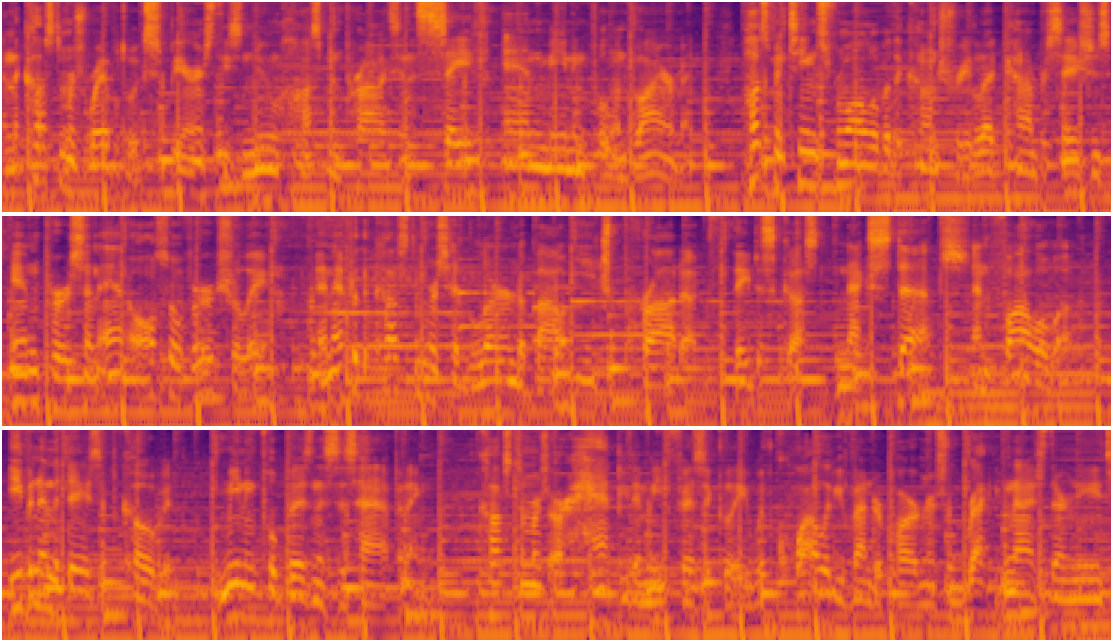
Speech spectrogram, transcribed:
And the customers were able to experience these new Hussmann products in a safe and meaningful environment. Hussmann teams from all over the country led conversations in person and also virtually. And after the customers had learned about each product, they discussed next steps and follow up. Even in the days of COVID, meaningful business is happening. Customers are happy to meet physically with quality vendor partners who recognize their needs,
